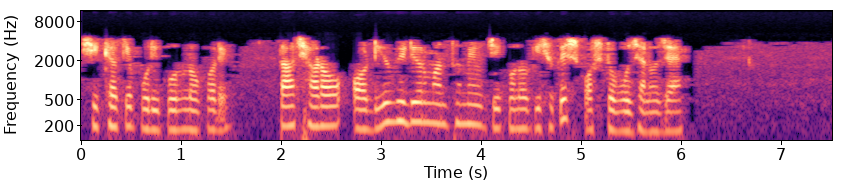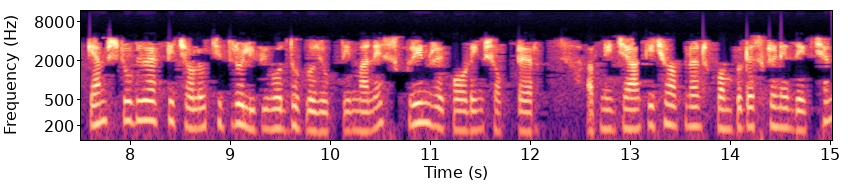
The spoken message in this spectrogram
শিক্ষাকে পরিপূর্ণ করে। তাছাড়াও অডিও ভিডিওর মাধ্যমেও যে কোনো কিছুকে স্পষ্ট বোঝানো যায়। ক্যাম স্টুডিও একটি চলচ্চিত্র লিপিবদ্ধ প্রযুক্তি মানে স্ক্রিন রেকর্ডিং সফটওয়্যার আপনি যা কিছু আপনার কম্পিউটার স্ক্রিনে দেখছেন,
